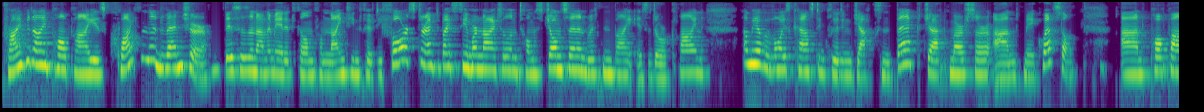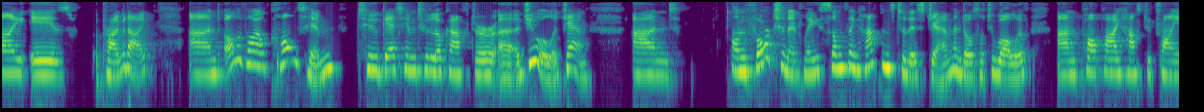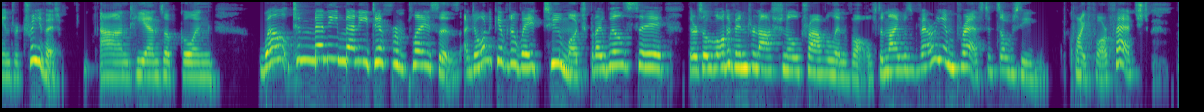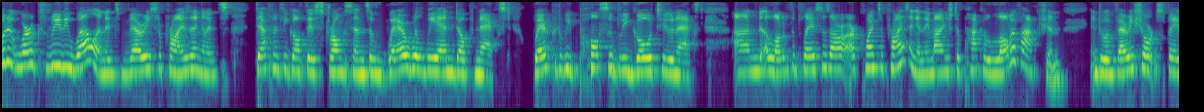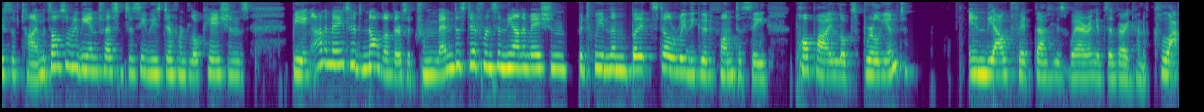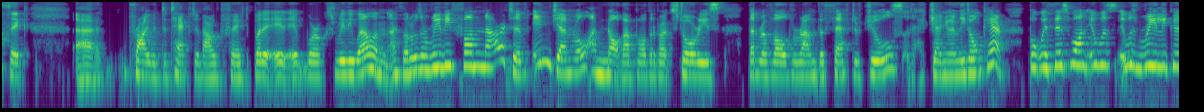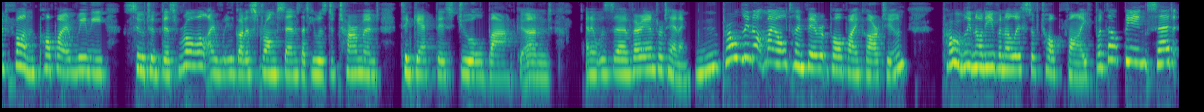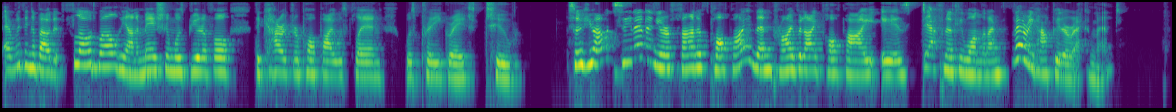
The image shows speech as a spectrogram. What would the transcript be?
Private Eye Popeye is quite an adventure. This is an animated film from 1954. It's directed by Seymour Kneitel and Thomas Johnson and written by Isadore Klein. And we have a voice cast including Jackson Beck, Jack Mercer, and Mae Questel. And Popeye is a private eye, and Olive Oyl calls him to get him to look after uh, a jewel, a gem. And Unfortunately, something happens to this gem and also to Olive, and Popeye has to try and retrieve it. And he ends up going, well, to many, many different places. I don't want to give it away too much, but I will say there's a lot of international travel involved, and I was very impressed. It's obviously quite far fetched, but it works really well and it's very surprising and it's definitely got this strong sense of where will we end up next? Where could we possibly go to next? And a lot of the places are, are quite surprising, and they managed to pack a lot of action into a very short space of time. It's also really interesting to see these different locations being animated. Not that there's a tremendous difference in the animation between them, but it's still really good fun to see. Popeye looks brilliant in the outfit that he's wearing. It's a very kind of classic private detective outfit, but it, it, it works really well. And I thought it was a really fun narrative. In general, I'm not that bothered about stories that revolve around the theft of jewels. I genuinely don't care. But with this one, it was it was really good fun. Popeye really suited this role. I really got a strong sense that he was determined to get this jewel back and and it was uh, very entertaining. Probably not my all-time favorite Popeye cartoon, Probably not even a list of top five, but that being said, everything about it flowed well, the animation was beautiful, the character Popeye was playing was pretty great too. So if you haven't seen it and you're a fan of Popeye, then Private Eye Popeye is definitely one that I'm very happy to recommend.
